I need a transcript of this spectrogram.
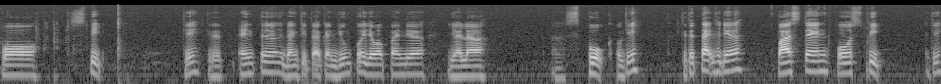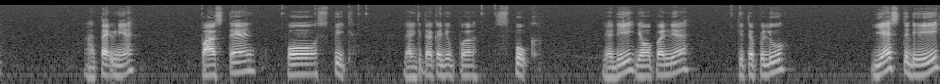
for speak. Okay, kita enter dan kita akan jumpa jawapan dia ialah uh, spoke okey kita type saja past tense for speak okey ha type ini eh past tense for speak dan kita akan jumpa spoke jadi jawapan dia kita perlu yesterday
